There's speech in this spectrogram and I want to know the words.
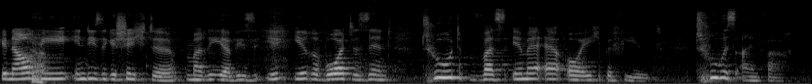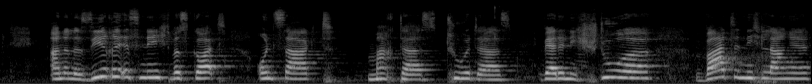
Genau ja. wie in dieser Geschichte, Maria, wie sie, ihre Worte sind, tut, was immer er euch befiehlt. Tu es einfach. Analysiere es nicht, was Gott uns sagt, mach das, tue das, werde nicht stur, warte nicht lange,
